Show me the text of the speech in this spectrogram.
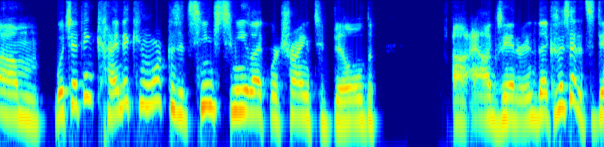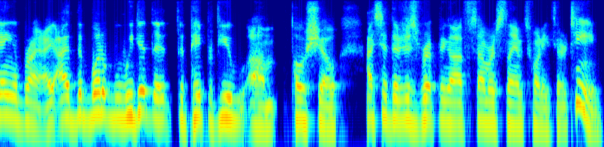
um which i think kind of can work because it seems to me like we're trying to build uh alexander and because i said it's daniel bryan i, I the, when we did the the pay-per-view um post show i said they're just ripping off summerslam 2013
